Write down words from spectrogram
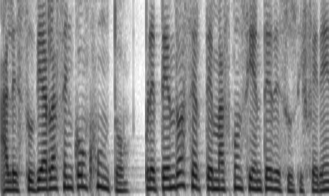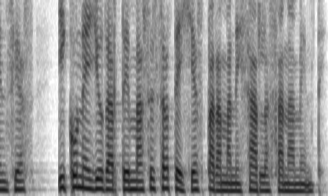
Al estudiarlas en conjunto, pretendo hacerte más consciente de sus diferencias y con ello darte más estrategias para manejarlas sanamente.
